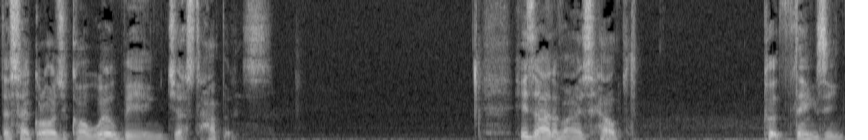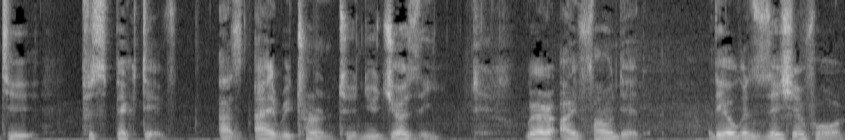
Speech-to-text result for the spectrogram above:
the psychological well being just happens. His advice helped put things into perspective as I returned to New Jersey, where I founded the Organization for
